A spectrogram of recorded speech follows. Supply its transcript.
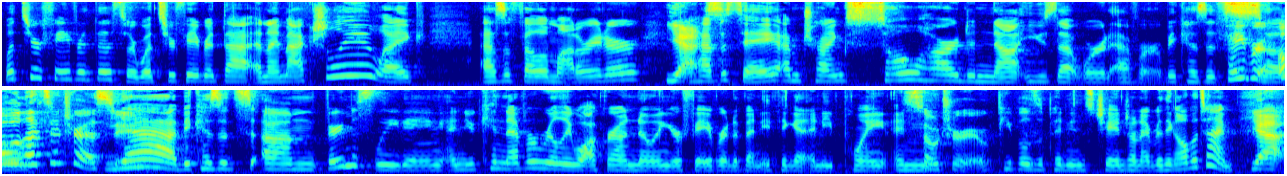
"What's your favorite this?" or "What's your favorite that?" And I'm actually like, as a fellow moderator, I have to say, I'm trying so hard to not use that word ever because it's Favorite. so- Oh, that's interesting. Yeah, because it's um, very misleading, and you can never really walk around knowing your favorite of anything at any point. And So true. People's opinions change on everything all the time. Yeah.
